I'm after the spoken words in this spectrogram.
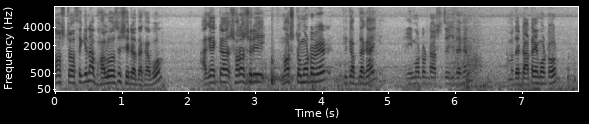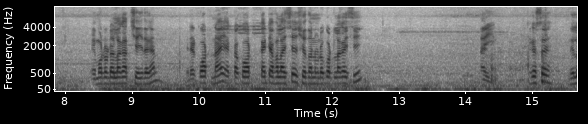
নষ্ট আছে কিনা, ভালো আছে সেটা দেখাবো। আগে একটা সরাসরি নষ্ট মোটরের পিক আপ দেখাই। এই মোটরটা আসছে এই দেখেন আমাদের ডাটাই মোটর। এই মোটরটা লাগাচ্ছি এই দেখেন এটার কট নাই একটা কট কাইটা ফেলাইছে সেজন্য আমরা কট লাগাইছি। এই ঠিক আছে? নিল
